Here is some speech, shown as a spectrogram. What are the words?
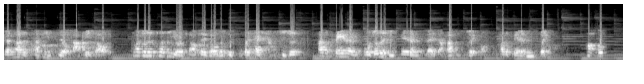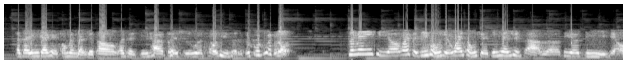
跟它的产品是有搭配到的。它就是特地有挑这种，就是不会太强势，就是它的 balance，我觉得以 balance 来讲，它是最好，它的 balance 最好。好，大家应该可以充分感觉到歪嘴鸡它对食物的挑剔程度。顺便一提哦，歪嘴鸡同学，歪同学今天去打了第二剂疫苗。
